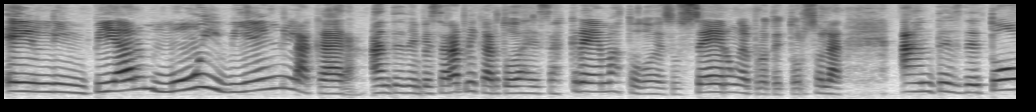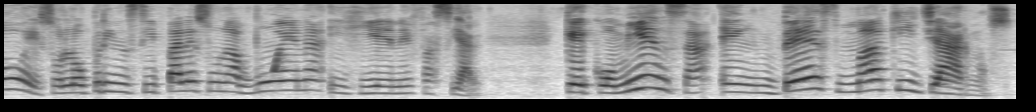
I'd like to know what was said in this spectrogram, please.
en limpiar muy bien la cara antes de empezar a aplicar todas esas cremas, todos esos serum, el protector solar. Antes de todo eso, lo principal es una buena higiene facial que comienza en desmaquillarnos.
